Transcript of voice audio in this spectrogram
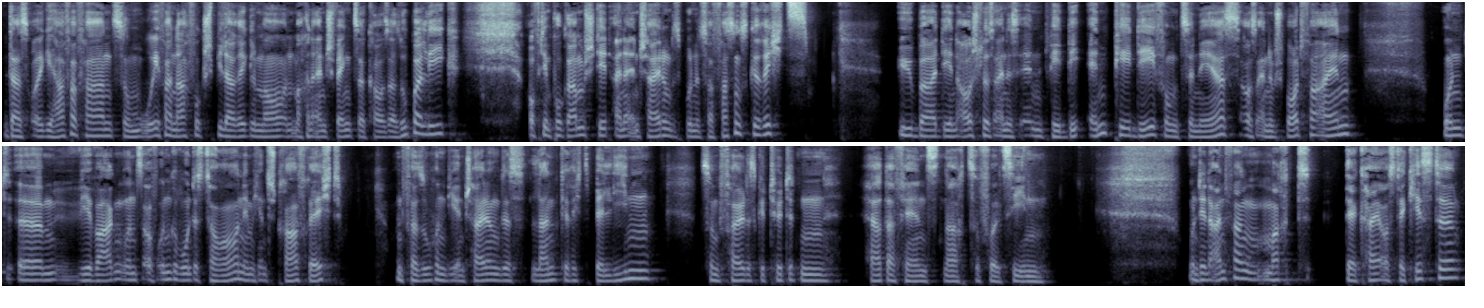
das EuGH-Verfahren zum UEFA-Nachwuchsspielerreglement und machen einen Schwenk zur Causa Super League. Auf dem Programm steht eine Entscheidung des Bundesverfassungsgerichts über den Ausschluss eines NPD NPD-Funktionärs aus einem Sportverein. Und ähm, wir wagen uns auf ungewohntes Terrain, nämlich ins Strafrecht, und versuchen die Entscheidung des Landgerichts Berlin zum Fall des getöteten Hertha-Fans nachzuvollziehen. Und den Anfang macht der Kai aus der Kiste,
